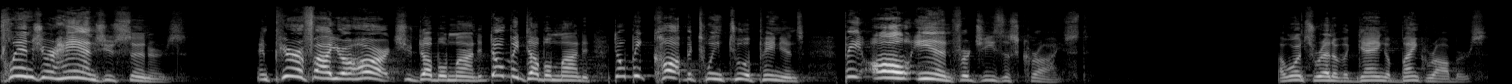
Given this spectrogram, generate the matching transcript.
Cleanse your hands, you sinners, and purify your hearts, you double minded. Don't be double minded. Don't be caught between two opinions. Be all in for Jesus Christ. I once read of a gang of bank robbers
